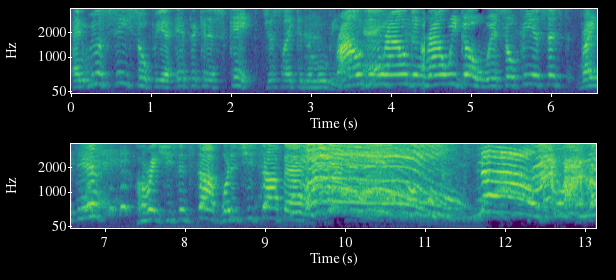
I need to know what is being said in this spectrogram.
and we'll see, Sophia, if it can escape, just like in the movie. Round and round and round we go, where Sophia says, right there? All right, she said stop. What did she stop at? No, Sophia!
